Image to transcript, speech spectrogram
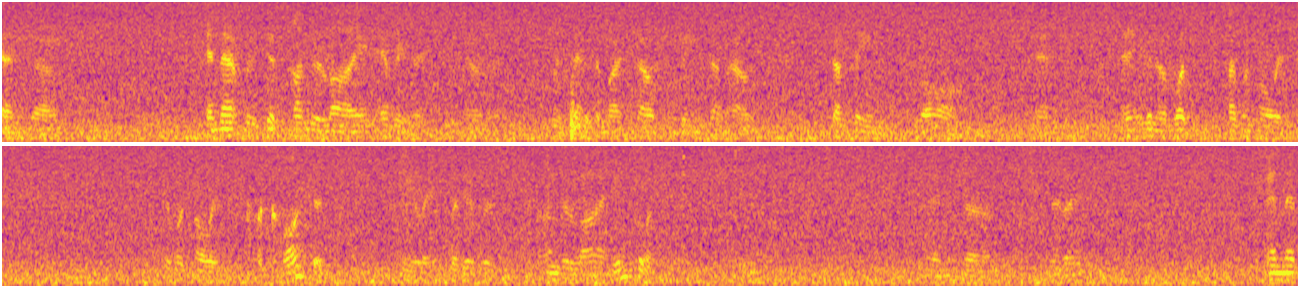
And uh, and that was just underlying everything you know the sense of myself being somehow something wrong. And and even though wasn't I wasn't always it wasn't always a conscious feeling but it was an underlying influence uh, and I and that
